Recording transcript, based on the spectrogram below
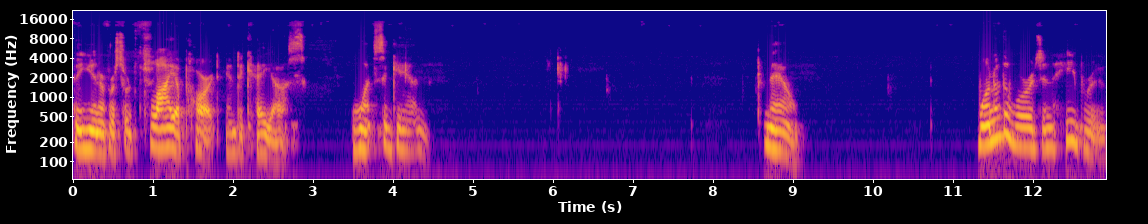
the universe would fly apart into chaos once again. Now, one of the words in Hebrew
